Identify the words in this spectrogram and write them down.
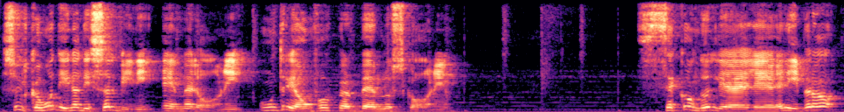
sul comodino di Salvini e Meloni, un trionfo per Berlusconi. Secondo il Libero,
